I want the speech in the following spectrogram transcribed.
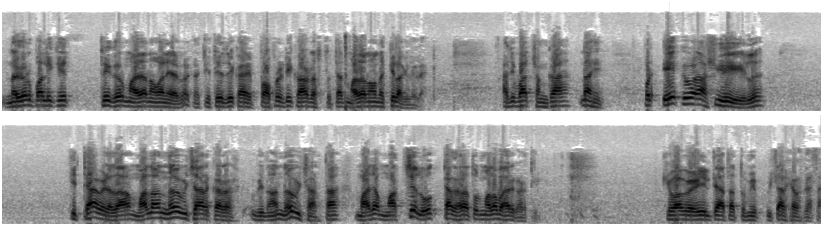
नगरपालिकेत ते घर माझ्या नावाने आहे बरं का. तिथे जे काय प्रॉपर्टी कार्ड असतं त्यात माझं नाव नक्की लागलेलं आहे. अजिबात शंका नाही. पण एक वेळ अशी येईल की त्यावेळेला मला न विचार कर विना न विचारता माझ्या मागचे लोक त्या घरातून मला बाहेर काढतील. किंवा वेळ येईल ते आता तुम्ही विचार करा त्याचा.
